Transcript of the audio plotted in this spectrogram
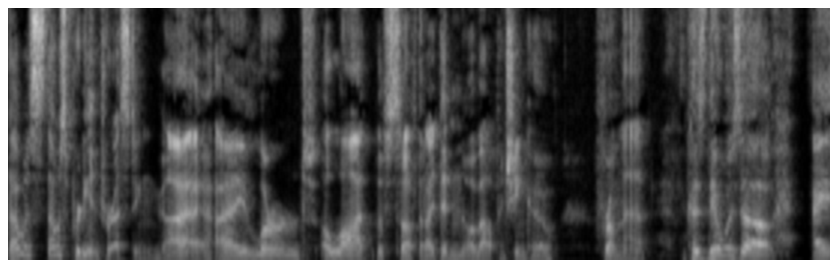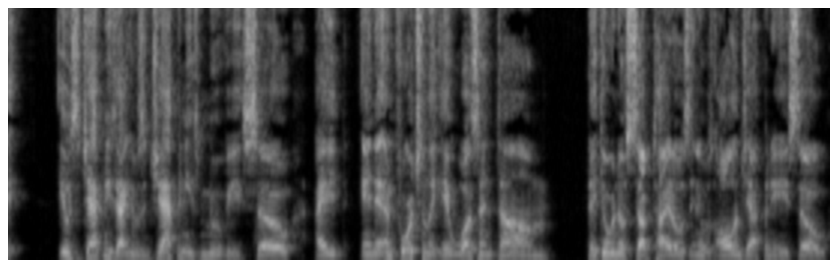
that was that was pretty interesting. I I learned a lot of stuff that I didn't know about pachinko from that. because there was a I it was a Japanese act. It was a Japanese movie. So I and unfortunately it wasn't um like there were no subtitles and it was all in Japanese. So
